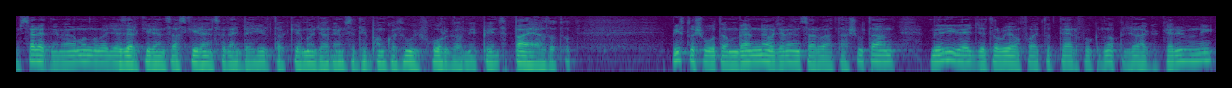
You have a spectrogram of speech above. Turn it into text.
Szeretném elmondani, hogy 1991-ben írtak ki a Magyar Nemzeti Bank az új forgalmi pénz pályázatot. Biztos voltam benne, hogy a rendszerváltás után millió egyetlen olyan fajta terv fog napvilágra kerülni,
